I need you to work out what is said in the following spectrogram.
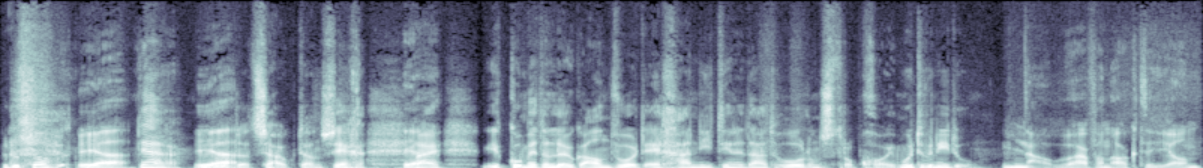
bedoel toch? Ja, Ja, bedoel, dat zou ik dan zeggen. Maar je komt met een leuk antwoord en ga niet inderdaad horens erop gooien. Moeten we niet doen. Nou, waarvan akte Jan?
